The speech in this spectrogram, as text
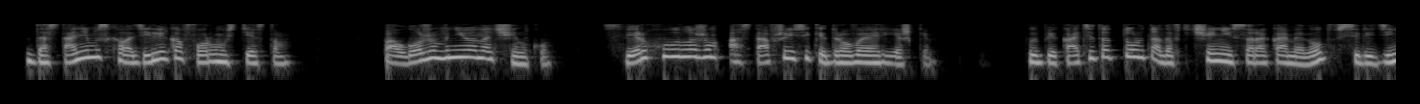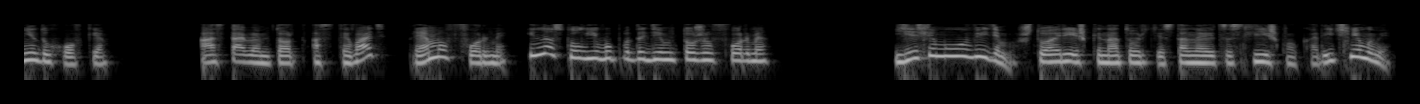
Достанем из холодильника форму с тестом. Положим в нее начинку. Сверху выложим оставшиеся кедровые орешки. Выпекать этот торт надо в течение 40 минут в середине духовки. Оставим торт остывать прямо в форме и на стол его подадим тоже в форме. Если мы увидим, что орешки на торте становятся слишком коричневыми,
